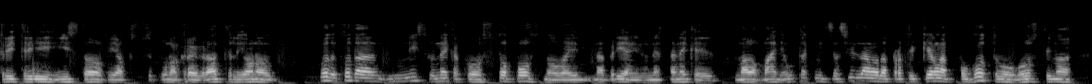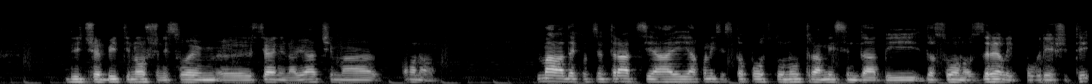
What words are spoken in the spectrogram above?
3-3 isto, iako su se tu na kraju vratili, ono, ko da, nisu nekako 100% ovaj, nabrijani na neke malo manje utakmice, svi znamo da protiv Kelna, pogotovo u gostima, gdje će biti nošeni svojim e, sjajnim navijačima, ono, mala dekoncentracija i ako nisi 100% unutra, mislim da bi da su ono zreli pogriješiti.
